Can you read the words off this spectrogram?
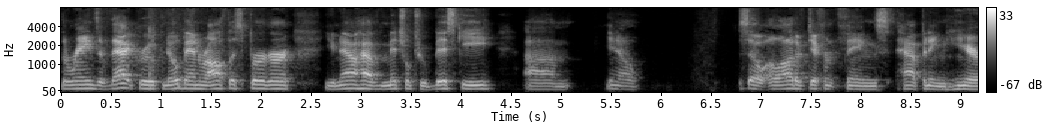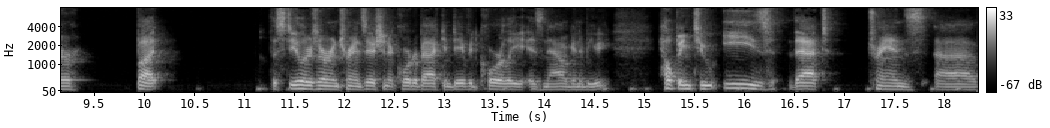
the reins of that group. No Ben Roethlisberger. You now have Mitchell Trubisky. Um, you know, so a lot of different things happening here. But the Steelers are in transition at quarterback, and David Corley is now going to be helping to ease that trans uh,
